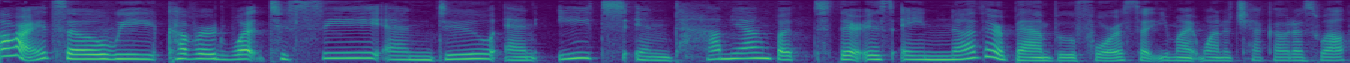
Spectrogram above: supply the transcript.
All right. So we covered what to see and do and eat in Damyang, but there is another bamboo forest that you might want to check out as well.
